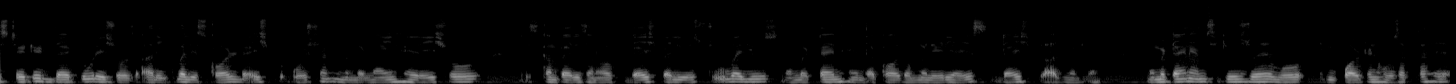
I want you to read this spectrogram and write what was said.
stated that two ratios are equal is called dash proportion number nine है ratio is comparison of dash values two values number ten है the cause of malaria is dash plasmodium number ten M जो है, वो इंपॉर्टेंट हो सकता है.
